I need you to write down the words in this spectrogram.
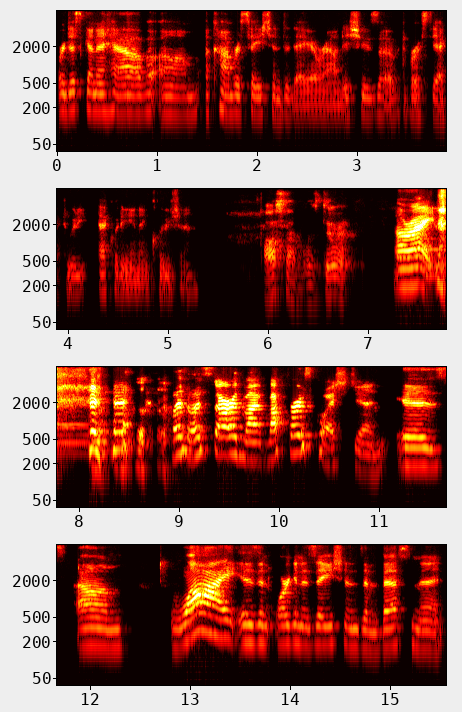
we're just going to have um, a conversation today around issues of diversity, equity, equity, and inclusion. Awesome, let's do it. All right, let's, let's, start with my, my first question is, um, why is an organization's investment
